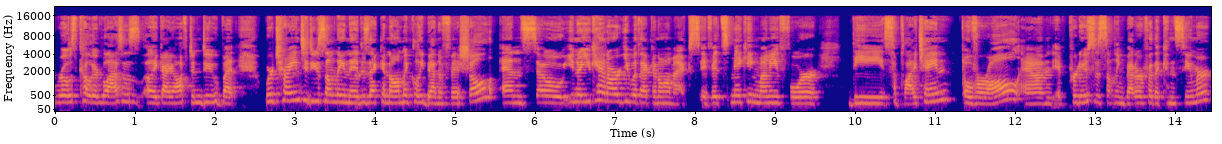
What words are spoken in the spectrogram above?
rose colored glasses like I often do, but we're trying to do something that is economically beneficial. And so, you know, you can't argue with economics. If it's making money for the supply chain overall and it produces something better for the consumer.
